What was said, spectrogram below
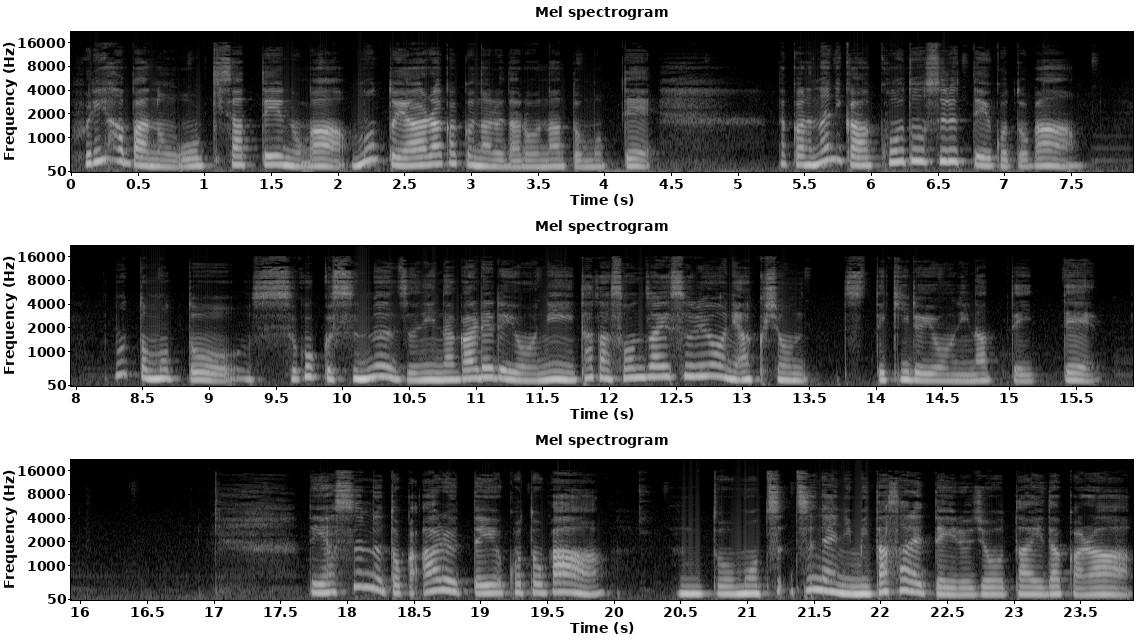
振り幅の大きさっていうのがもっと柔らかくなるだろうなと思ってだから何か行動するっていうことがもっともっとすごくスムーズに流れるようにただ存在するようにアクションできるようになっていってで休むとかあるっていうことが、うんと、もう常に満たされている状態だから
